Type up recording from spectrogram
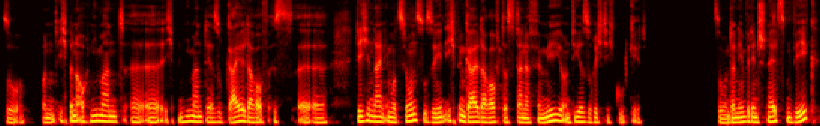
So. Und ich bin auch niemand, äh, ich bin niemand, der so geil darauf ist, äh, dich in deinen Emotionen zu sehen. Ich bin geil darauf, dass es deiner Familie und dir so richtig gut geht. So, und dann nehmen wir den schnellsten Weg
